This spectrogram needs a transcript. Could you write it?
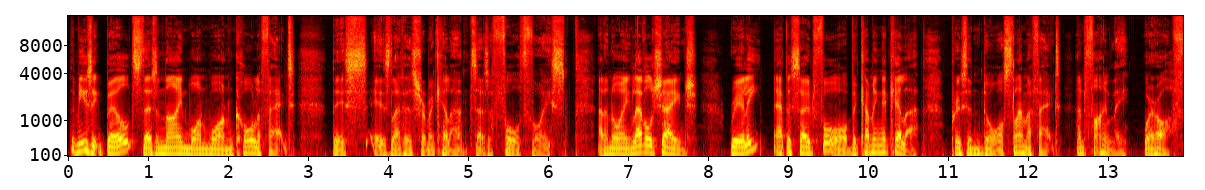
The music builds. There's a 911 call effect. This is Letters from a Killer, there's a fourth voice. An annoying level change. Really? Episode 4 Becoming a Killer, Prison Door Slam Effect, and finally, we're off.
